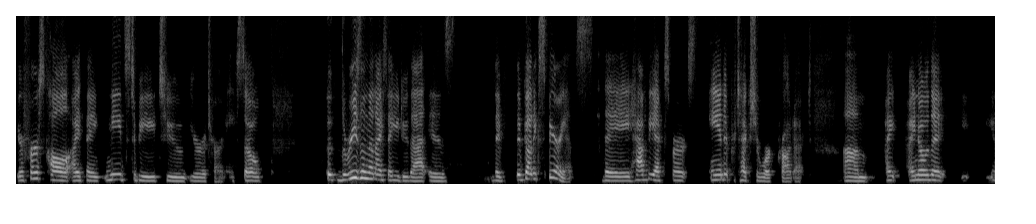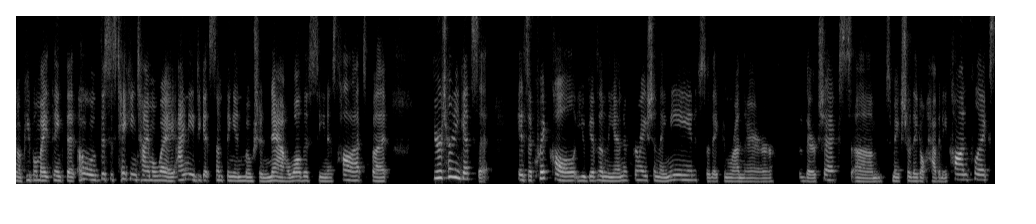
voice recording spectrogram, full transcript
Your first call, I think, needs to be to your attorney. So uh, the reason that I say you do that is they've they've got experience, they have the experts, and it protects your work product. Um, I I know that you know people might think that oh this is taking time away. I need to get something in motion now while this scene is hot, but your attorney gets it. It's a quick call. You give them the information they need so they can run their their checks um, to make sure they don't have any conflicts.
